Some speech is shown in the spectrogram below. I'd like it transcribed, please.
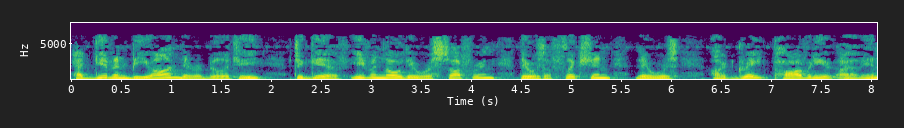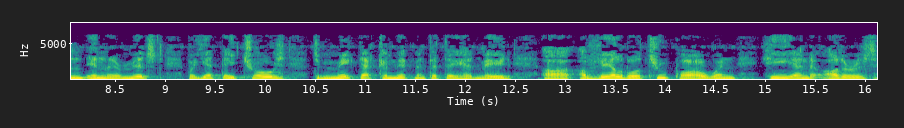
had given beyond their ability to give. Even though they were suffering, there was affliction, there was a great poverty uh, in, in their midst, but yet they chose to make that commitment that they had made uh, available to Paul when he and others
